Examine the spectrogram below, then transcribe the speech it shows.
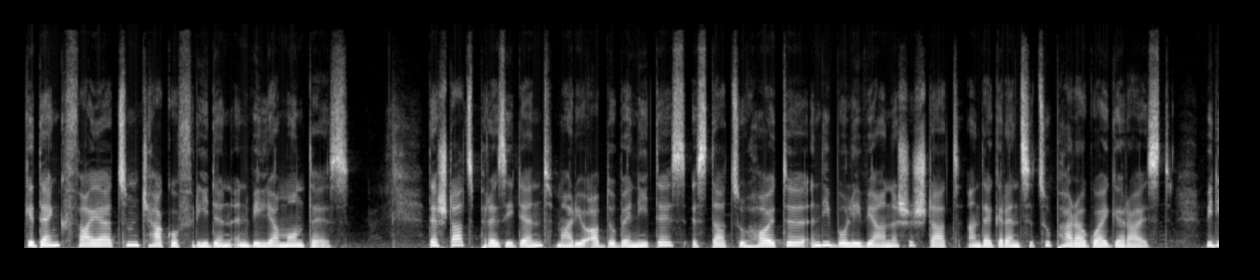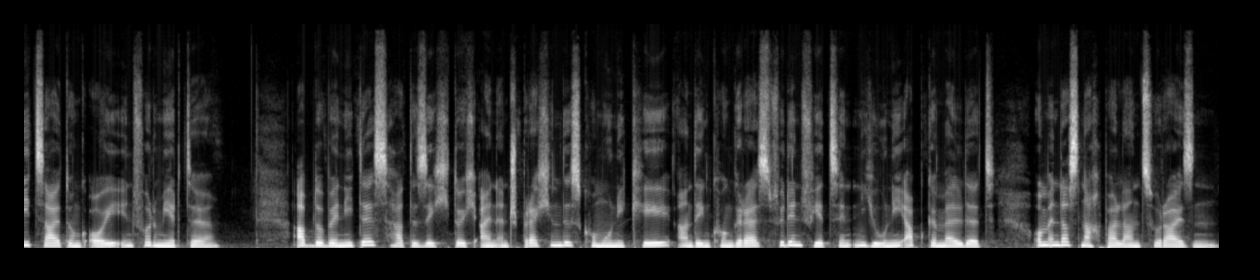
Gedenkfeier zum Chaco-Frieden in Villamontes. Der Staatspräsident Mario Abdo Benitez ist dazu heute in die bolivianische Stadt an der Grenze zu Paraguay gereist, wie die Zeitung OI informierte. Abdo Benitez hatte sich durch ein entsprechendes Kommuniqué an den Kongress für den 14. Juni abgemeldet, um in das Nachbarland zu reisen.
